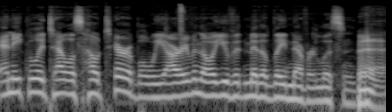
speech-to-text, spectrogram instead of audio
and equally tell us how terrible we are, even though you've admittedly never listened Eh.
